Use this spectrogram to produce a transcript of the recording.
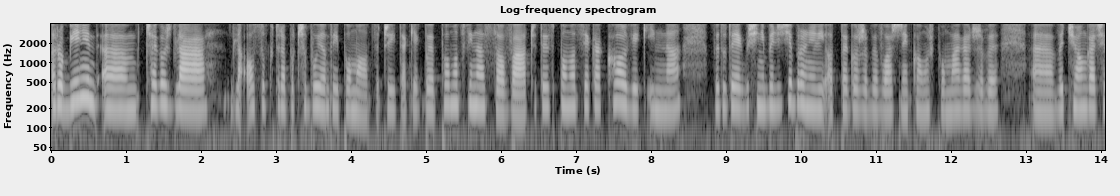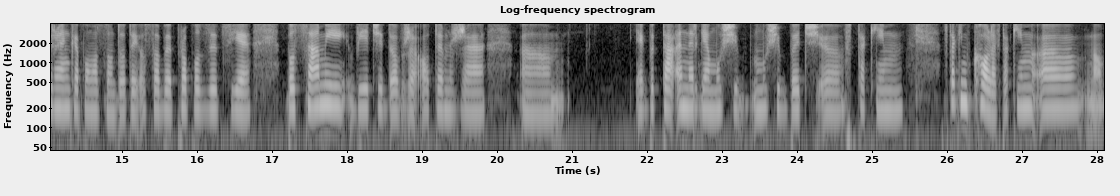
robienie um, czegoś dla, dla osób, które potrzebują tej pomocy, czyli tak jakby pomoc finansowa, czy to jest pomoc jakakolwiek inna, wy tutaj jakby się nie będziecie bronili od tego, żeby właśnie komuś pomagać, żeby e, wyciągać rękę pomocną do tej osoby, propozycje, bo sami wiecie dobrze o tym, że um, jakby ta energia musi, musi być e, w takim, w takim kole, w takim e, no,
